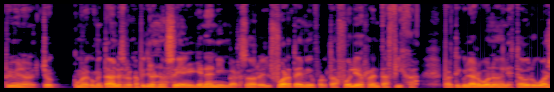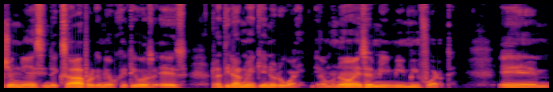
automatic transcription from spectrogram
Primero, yo como le comentaba en los otros capítulos, no soy el gran inversor. El fuerte de mi portafolio es renta fija, particular bonos del Estado uruguayo en unidades indexadas, porque mi objetivo es retirarme aquí en Uruguay, digamos, ¿no? Ese es mi, mi, fuerte. Eh,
